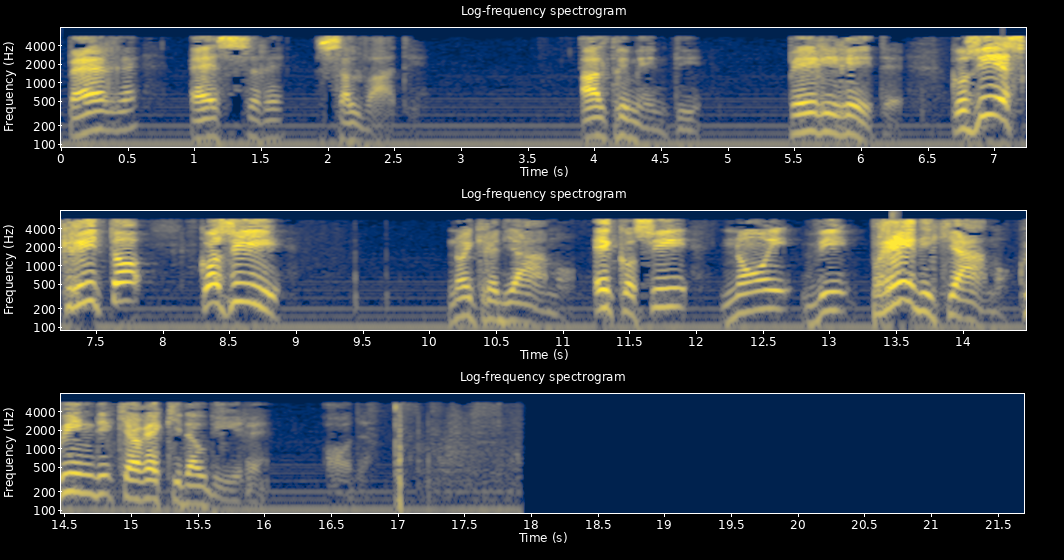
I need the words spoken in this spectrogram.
per essere salvati, altrimenti perirete Così è scritto, così noi crediamo e così noi vi predichiamo. Quindi ha orecchi da udire,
